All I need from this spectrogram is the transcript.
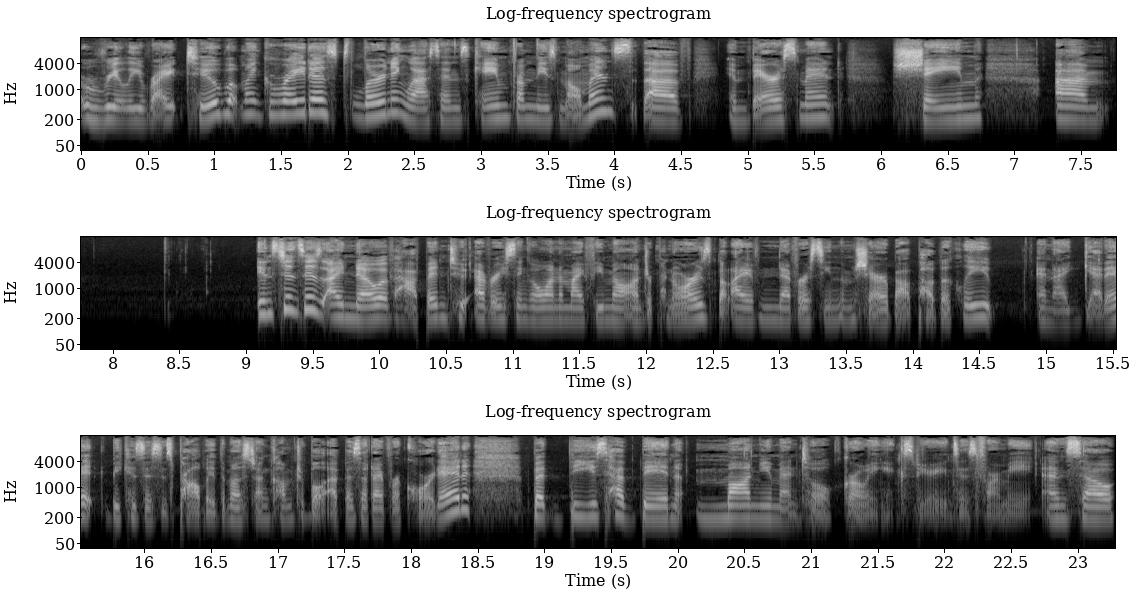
really right too, but my greatest learning lessons came from these moments of embarrassment, shame, um, instances I know have happened to every single one of my female entrepreneurs, but I have never seen them share about publicly and I get it because this is probably the most uncomfortable episode I've recorded, but these have been monumental growing experiences for me. And so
